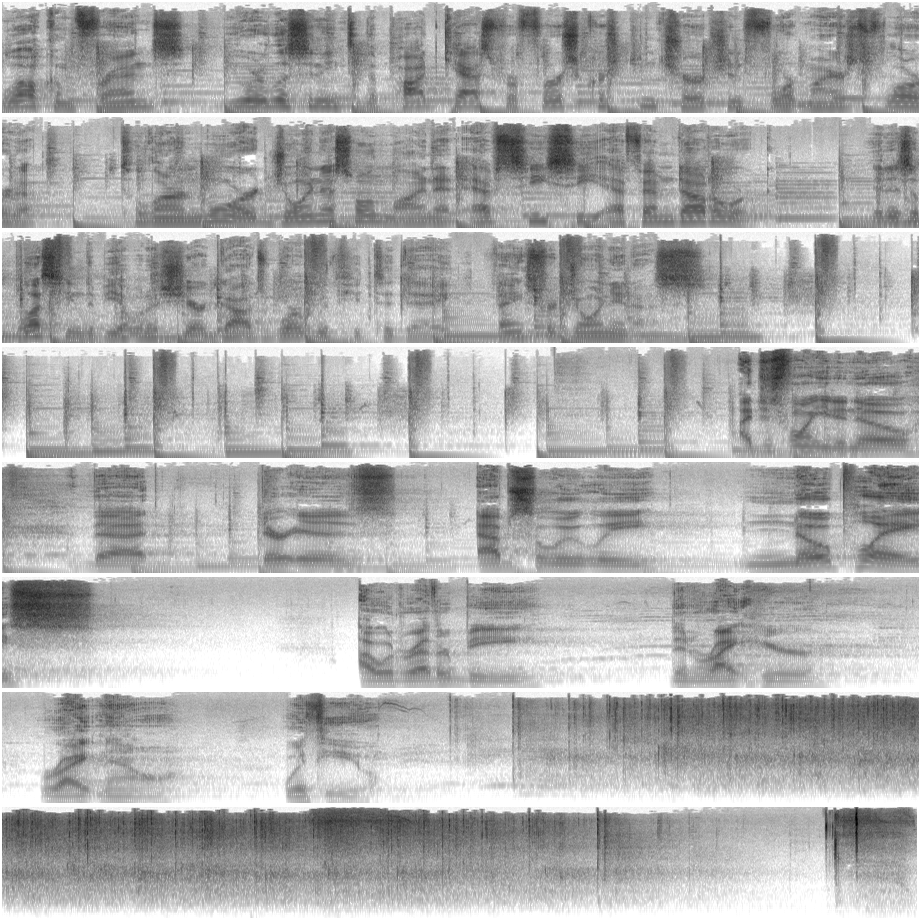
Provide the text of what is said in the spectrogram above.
Welcome, friends. You are listening to the podcast for First Christian Church in Fort Myers, Florida. To learn more, join us online at fccfm.org. It is a blessing to be able to share God's Word with you today. Thanks for joining us. I just want you to know that there is absolutely no place I would rather be than right here, right now, with you.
